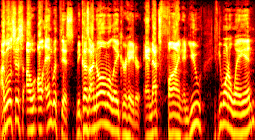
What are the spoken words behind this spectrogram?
I will just. I'll, I'll end with this because I know I'm a Laker hater, and that's fine. And you, if you want to weigh in.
